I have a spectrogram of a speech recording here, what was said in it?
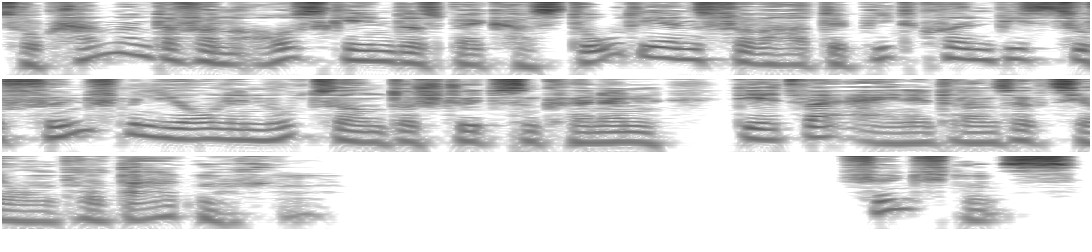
so kann man davon ausgehen, dass bei Custodians verwahrte Bitcoin bis zu 5 Millionen Nutzer unterstützen können, die etwa eine Transaktion pro Tag machen. Fünftens.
